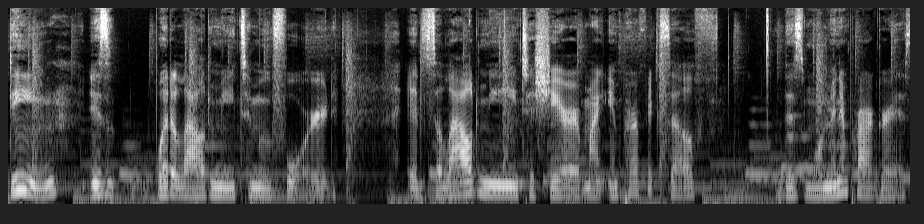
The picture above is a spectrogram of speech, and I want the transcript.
Ding is what allowed me to move forward. It's allowed me to share my imperfect self, this woman in progress,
